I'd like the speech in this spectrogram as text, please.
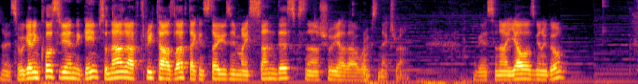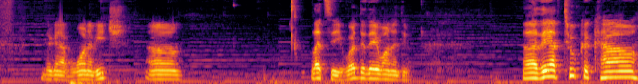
Alright, so we're getting close to the end of the game. So now that I have three tiles left, I can start using my sun discs and I'll show you how that works next round. Okay, so now yellow is going to go. They're going to have one of each. Um, let's see, what do they want to do? Uh, they have two cacao.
